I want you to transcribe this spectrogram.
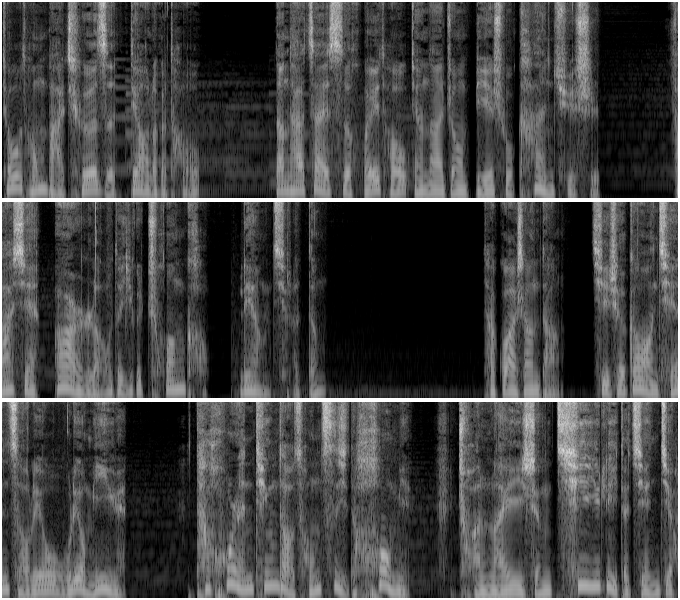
周彤把车子掉了个头，当他再次回头向那幢别墅看去时，发现二楼的一个窗口亮起了灯。他挂上档，汽车刚往前走了有五六米远，他忽然听到从自己的后面传来一声凄厉的尖叫。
